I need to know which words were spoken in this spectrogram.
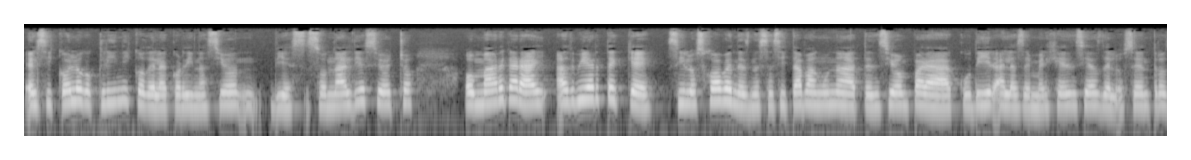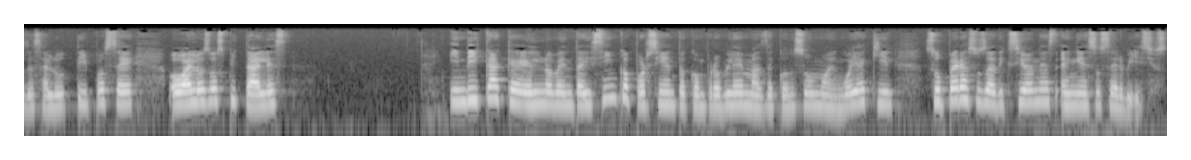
El psicólogo clínico de la Coordinación Zonal 18, Omar Garay, advierte que, si los jóvenes necesitaban una atención para acudir a las emergencias de los centros de salud tipo C o a los hospitales, indica que el 95% con problemas de consumo en Guayaquil supera sus adicciones en esos servicios,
